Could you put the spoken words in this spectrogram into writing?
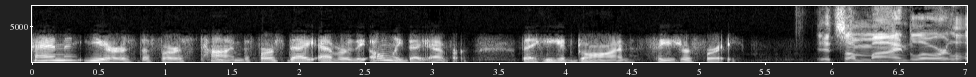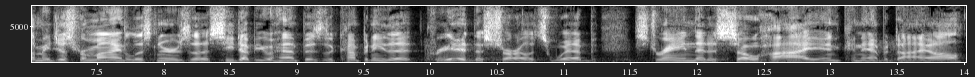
10 years the first time, the first day ever, the only day ever that he had gone seizure free. It's a mind blower. Let me just remind listeners uh, CW Hemp is the company that created the Charlotte's Web strain that is so high in cannabidiol,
